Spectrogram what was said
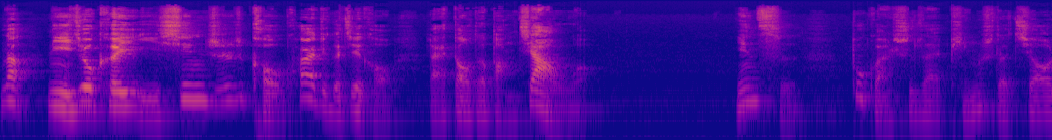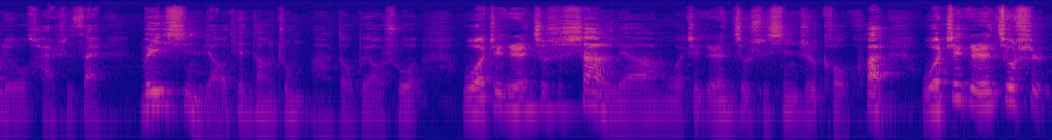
那你就可以以心直口快这个借口来道德绑架我。因此，不管是在平时的交流，还是在微信聊天当中啊，都不要说我这个人就是善良，我这个人就是心直口快，我这个人就是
